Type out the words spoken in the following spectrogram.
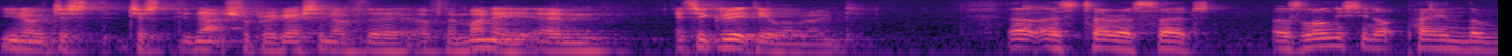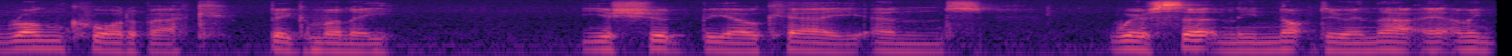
you know just just the natural progression of the of the money. Um, it's a great deal around. Uh, As Tara said, as long as you're not paying the wrong quarterback big money, you should be okay. And we're certainly not doing that. I I mean,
